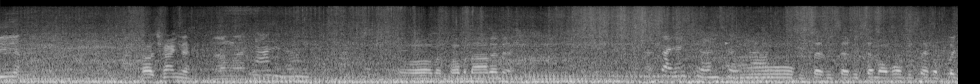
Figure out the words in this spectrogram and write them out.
លីតើឆ្ងាញ់ណាស់ហ្នឹងហើយញ៉ាំហ្នឹងអូមិនធម្មតាទេនេះអត់សាច់ឲ្យច្រើនទៅអូពិសេសពិសេសពិសេសមកបងពិសេសកំភ្លេច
